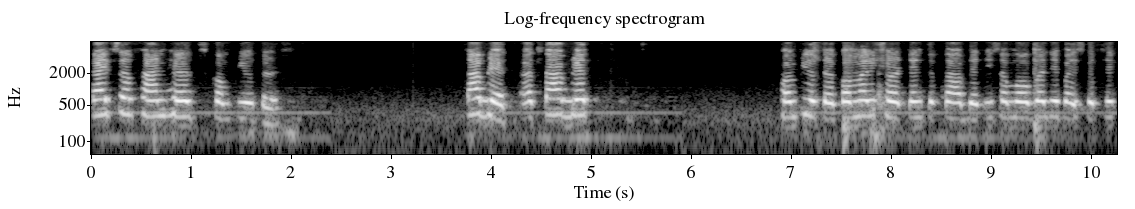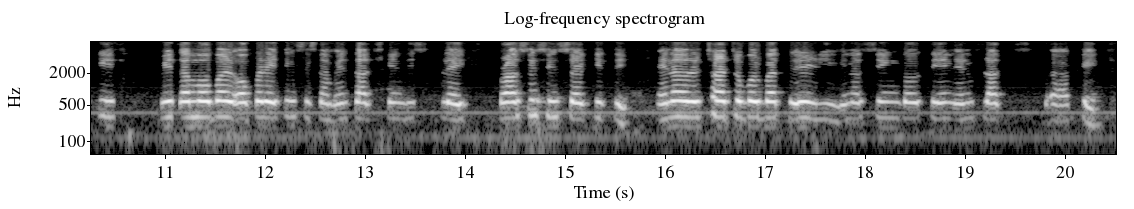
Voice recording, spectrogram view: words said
Types of handheld computers. Tablet. A tablet computer, commonly shortened to tablet, is a mobile device with a mobile operating system and touchscreen display processing circuitry and a rechargeable battery in a single thin and flat uh, package.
